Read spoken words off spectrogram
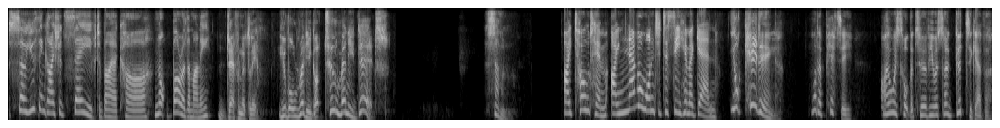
So you think I should save to buy a car, not borrow the money? Definitely. You've already got too many debts. 7. I told him I never wanted to see him again. You're kidding! What a pity. I always thought the two of you were so good together.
